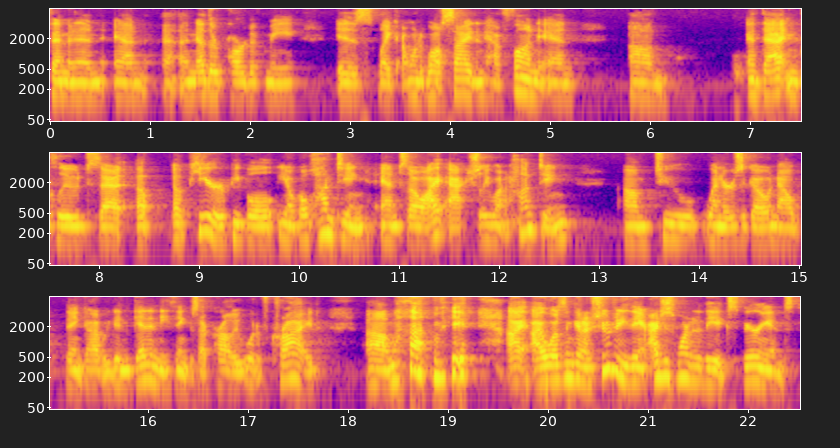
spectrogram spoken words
feminine, and another part of me is like I want to go outside and have fun and um, and that includes that up up here people you know go hunting. And so i actually went hunting um, two winters ago. Now thank god we didn't get anything because i probably would have cried. Um, I, I wasn't going to shoot anything. I just wanted the experience.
